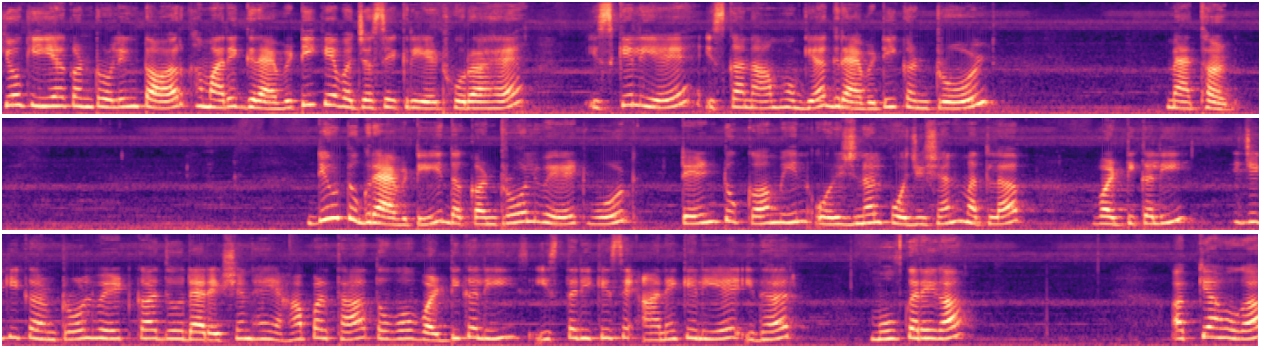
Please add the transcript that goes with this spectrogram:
क्योंकि यह कंट्रोलिंग टॉर्क हमारी ग्रेविटी के वजह से क्रिएट हो रहा है. इसके लिए इसका नाम हो गया gravity controlled method. Due to gravity the control weight would tend to come in original position मतलब वर्टिकली लीजिए कि कंट्रोल वेट का जो डायरेक्शन है यहाँ पर था तो वो वर्टिकली इस तरीके से आने के लिए इधर मूव करेगा। अब क्या होगा?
